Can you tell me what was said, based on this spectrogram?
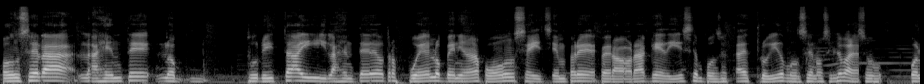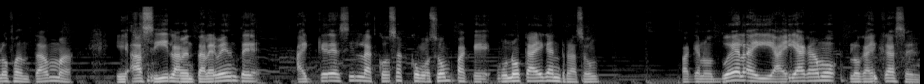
Ponce la, la gente, los turistas y la gente de otros pueblos venían a Ponce y siempre, pero ahora que dicen, Ponce está destruido, Ponce no sirve para eso, un pueblo fantasma. Y así, lamentablemente, hay que decir las cosas como son para que uno caiga en razón, para que nos duela y ahí hagamos lo que hay que hacer,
